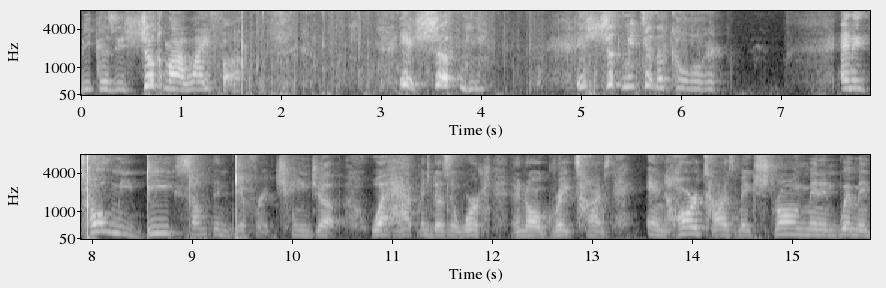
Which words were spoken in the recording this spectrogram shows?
because it shook my life up. It shook me. It shook me to the core. And it told me, be something different, change up. What happened doesn't work in all great times. And hard times make strong men and women,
